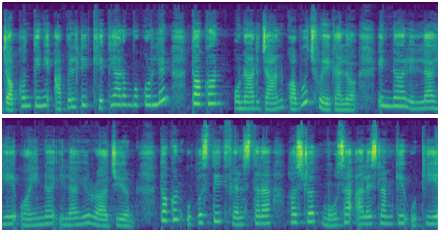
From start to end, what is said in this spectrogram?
যখন তিনি আপেলটি খেতে আরম্ভ করলেন, তখন ওনার যান কবচ হয়ে গেল। ইন্না লিল্লাহি ওয়াইন্না ইলাহি রাজিউন। তখন উপস্থিত ফেরেস্তারা হজরত মৌসা আল ইসলামকে উঠিয়ে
